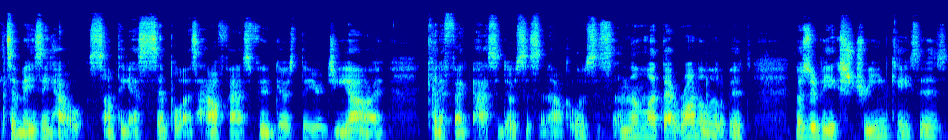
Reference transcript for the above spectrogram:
It's amazing how something as simple as how fast food goes through your GI can affect acidosis and alkalosis, and then let that run a little bit. Those would be extreme cases,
